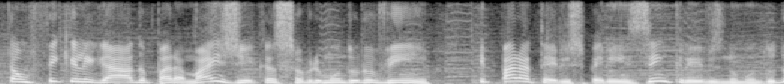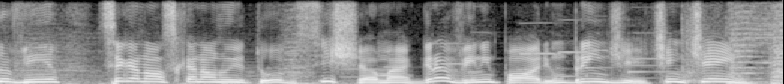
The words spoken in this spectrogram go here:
Então fique ligado para mais dicas sobre o mundo do vinho. E para ter experiências incríveis no mundo do vinho, siga nosso canal no YouTube, se chama Gran Vino Empório. Um brinde, tchim tchim!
